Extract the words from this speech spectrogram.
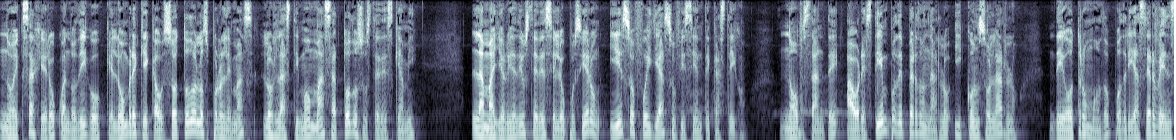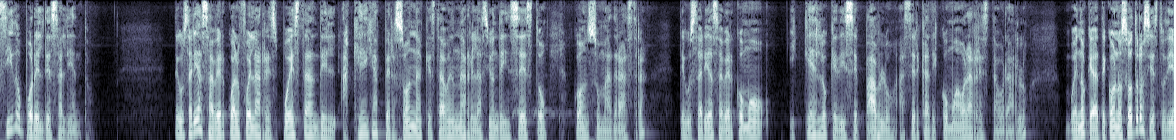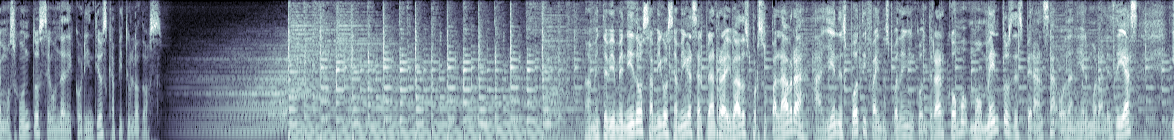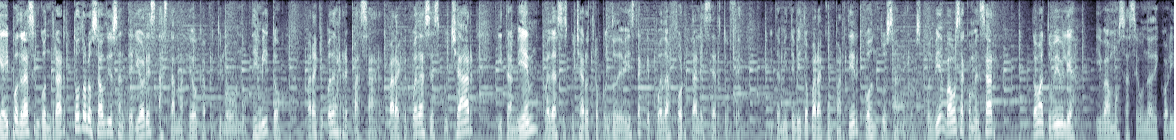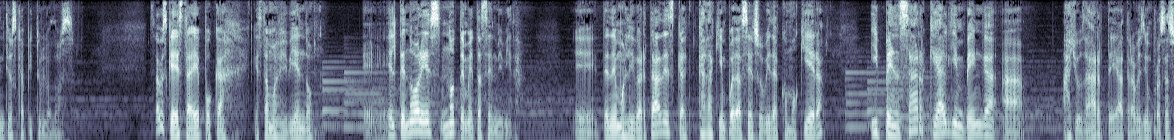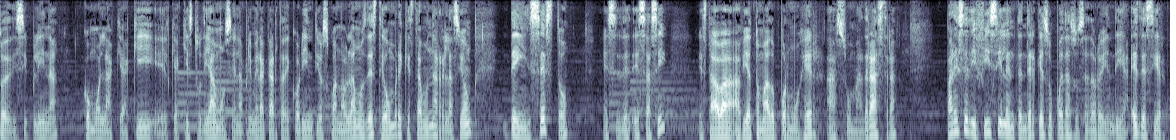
No exagero cuando digo que el hombre que causó todos los problemas los lastimó más a todos ustedes que a mí. La mayoría de ustedes se le opusieron y eso fue ya suficiente castigo. No obstante, ahora es tiempo de perdonarlo y consolarlo. De otro modo, podría ser vencido por el desaliento. ¿Te gustaría saber cuál fue la respuesta de aquella persona que estaba en una relación de incesto con su madrastra? ¿Te gustaría saber cómo y qué es lo que dice Pablo acerca de cómo ahora restaurarlo? Bueno, quédate con nosotros y estudiemos juntos 2 de Corintios capítulo 2. Bienvenidos amigos y amigas al plan Reavivados por su palabra. Allí en Spotify nos pueden encontrar como Momentos de Esperanza o Daniel Morales Díaz y ahí podrás encontrar todos los audios anteriores hasta Mateo capítulo 1. Te invito para que puedas repasar, para que puedas escuchar y también puedas escuchar otro punto de vista que pueda fortalecer tu fe. Y también te invito para compartir con tus amigos. Pues bien, vamos a comenzar. Toma tu Biblia y vamos a 2 de Corintios capítulo 2. Sabes que esta época que estamos viviendo, eh, el tenor es no te metas en mi vida. Eh, tenemos libertades, que cada quien puede hacer su vida como quiera y pensar que alguien venga a ayudarte a través de un proceso de disciplina como la que aquí, el que aquí estudiamos en la primera carta de Corintios, cuando hablamos de este hombre que estaba en una relación de incesto, es, es así, estaba, había tomado por mujer a su madrastra, Parece difícil entender que eso pueda suceder hoy en día. Es decir,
